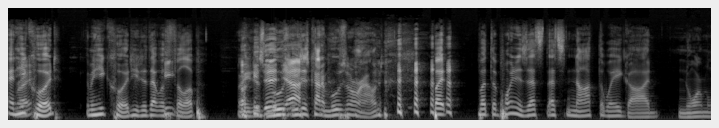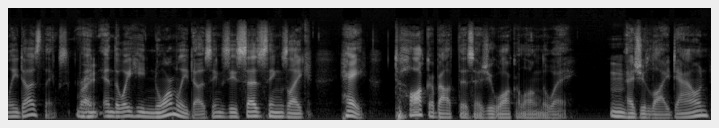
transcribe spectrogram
and right? he could. I mean he could. He did that with He- Philip. Oh, Right? he just did, moves, yeah. he just kind of moves them around. but but the point is that's that's not the way God normally does things. Right. And, and the way he normally does things, he says things like, Hey, talk about this as you walk along the way. Mm. as you lie down,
